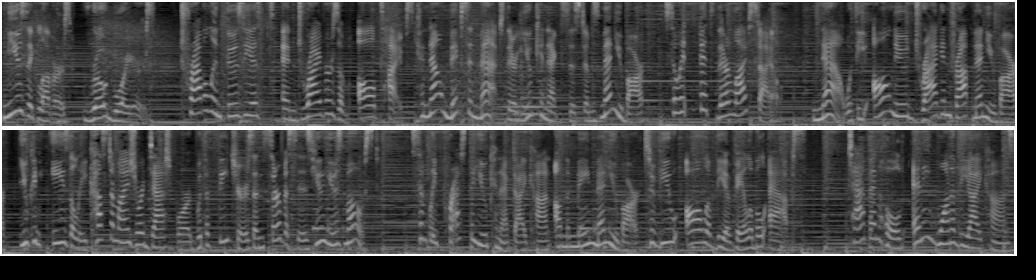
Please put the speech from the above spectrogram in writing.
Music lovers, road warriors, travel enthusiasts, and drivers of all types can now mix and match their Uconnect system's menu bar so it fits their lifestyle. Now, with the all-new drag and drop menu bar, you can easily customize your dashboard with the features and services you use most. Simply press the Uconnect icon on the main menu bar to view all of the available apps. Tap and hold any one of the icons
